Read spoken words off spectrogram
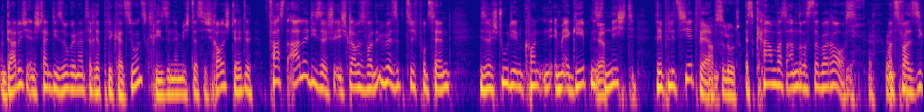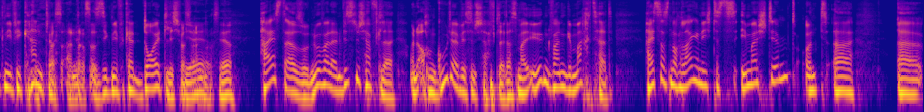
Und dadurch entstand die sogenannte Replikationskrise, nämlich dass sich herausstellte, fast alle dieser, ich glaube, es waren über 70 Prozent dieser Studien konnten im Ergebnis Ja. nicht repliziert werden. Absolut. Es kam was anderes dabei raus. Und zwar signifikant was anderes, also signifikant deutlich was anderes. ja. Heißt also, nur weil ein Wissenschaftler und auch ein guter Wissenschaftler das mal irgendwann gemacht hat, heißt das noch lange nicht, dass es immer stimmt und äh, äh,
